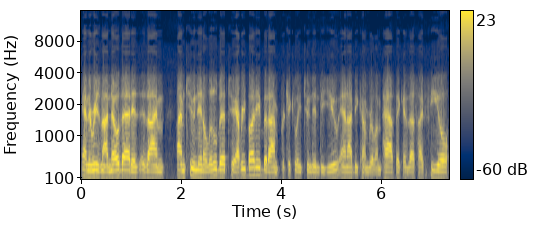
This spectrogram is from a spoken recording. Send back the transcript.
And the reason I know that is, is I'm I'm tuned in a little bit to everybody, but I'm particularly tuned into you, and I become real empathic, and thus I feel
